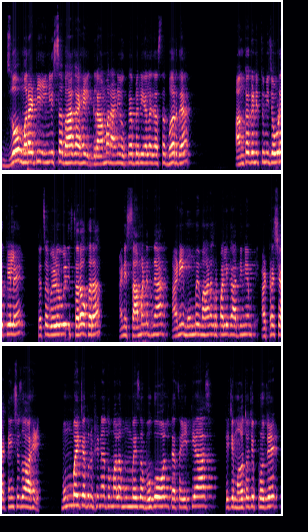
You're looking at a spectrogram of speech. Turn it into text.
जो मराठी इंग्लिशचा भाग आहे ग्रामर आणि ओकॅबलरी याला जास्त भर द्या. अंकगणित तुम्ही जेवढं केलंय त्याचा वेळोवेळी सराव करा. आणि सामान्य ज्ञान आणि मुंबई महानगरपालिका अधिनियम अठराशे अठ्ठ्याऐंशी जो आहे मुंबईच्या दृष्टीने तुम्हाला मुंबईचा भूगोल त्याचा इतिहास त्याचे महत्त्वाचे प्रोजेक्ट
